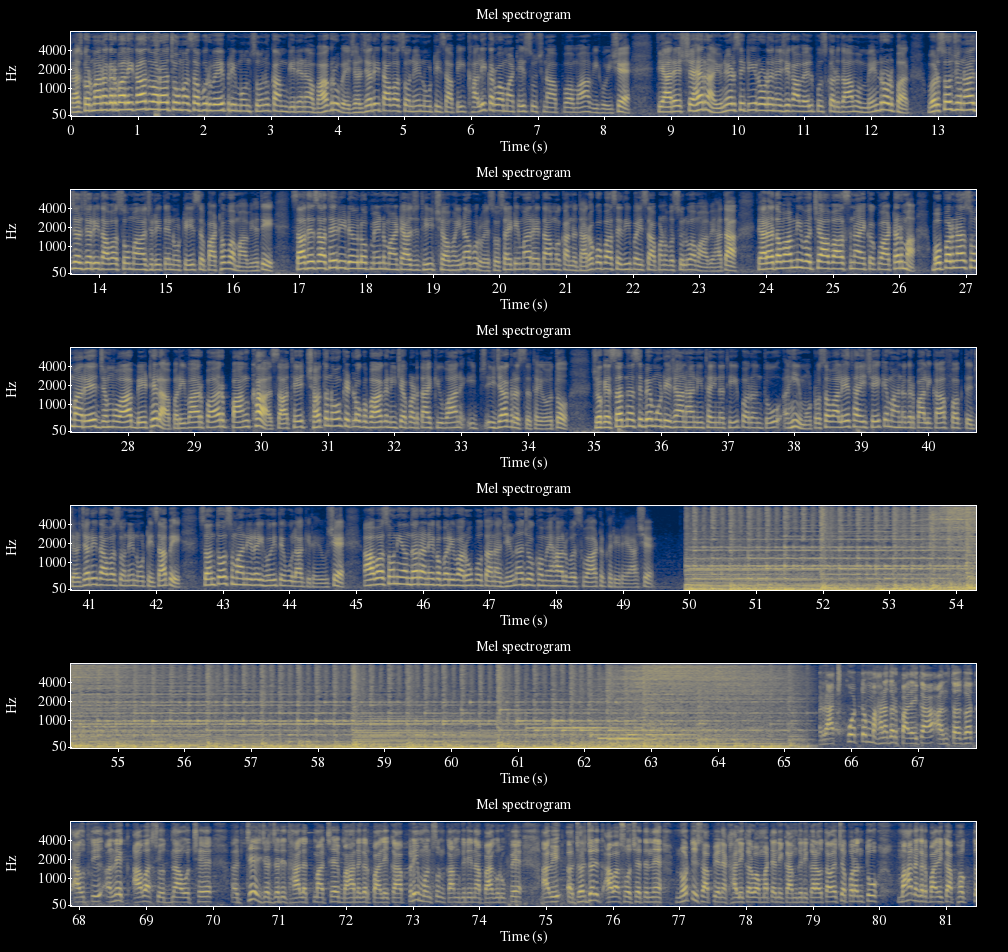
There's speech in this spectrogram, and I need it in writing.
રાજકોટ મહાનગરપાલિકા દ્વારા ચોમાસા પૂર્વે પ્રી મોન્સૂન કામગીરીના ભાગરૂપે જર્જરિત આવાસોને નોટિસ આપી ખાલી કરવા માટે સૂચના આપવામાં આવી હોય છે. ત્યારે શહેરના યુનિવર્સિટી રોડ નજીક આવેલ પુષ્કરધામ મેઇન રોડ પર વર્ષો જૂના જર્જરિત આવાસોમાં આ જ રીતે નોટિસ પાઠવવામાં આવી હતી. સાથે સાથે રીડેવલપમેન્ટ માટે આજથી છ મહિના પૂર્વે સોસાયટીમાં રહેતા મકાન ધારકો પાસેથી પૈસા પણ વસૂલવામાં આવ્યા હતા. ત્યારે તમામની વચ્ચે આવાસના એક ક્વાર્ટરમાં બપોરના સુમારે જમવા બેઠેલા પરિવાર પર પાંખા સાથે છતનો કેટલોક ભાગ નીચે પડતા એક યુવાન ઈજ- ઈજાગ્રસ્ત થયો હતો. જોકે સદનસીબે મોટી જાનહાનિ થઈ નથી, પરંતુ અહીં મોટો સવાલ એ થાય છે કે મહાનગરપાલિકા ફક્ત જર્જરિત આવાસોને નોટિસ આપે, સંતોષ માની રહી હોય તેવું લાગી રહ્યું છે. આવાસોની અંદર અનેક પરિવારો પોતાના જીવના જોખમે હાલ વસવાટ કરી રહ્યા છે. રાજકોટ મહાનગરપાલિકા અંતર્ગત આવતી અનેક આવાસ યોજનાઓ છે, જે જર્જરિત હાલતમાં છે. મહાનગરપાલિકા પ્રી મોન્સૂન કામગીરીના ભાગરૂપે આવી જર્જરિત આવાસો છે તેને નોટિસ આપી અને ખાલી કરવા માટેની કામગીરી કરાવતા હોય છે. પરંતુ મહાનગરપાલિકા ફક્ત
